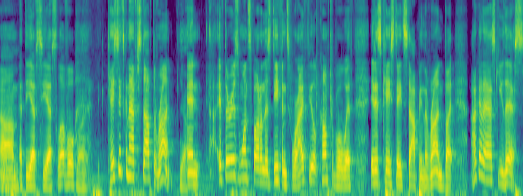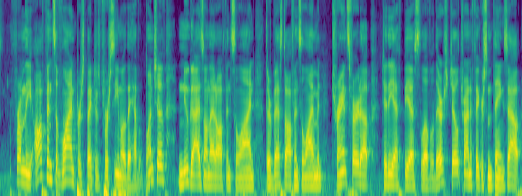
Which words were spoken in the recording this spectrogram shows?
um, at the FCS level. K State's going to have to stop the run. Yeah. And if there is one spot on this defense where I feel comfortable with, it is K State stopping the run. But I got to ask you this. From the offensive line perspective for SEMO, they have a bunch of new guys on that offensive line. Their best offensive lineman transferred up to the FBS level. They're still trying to figure some things out.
